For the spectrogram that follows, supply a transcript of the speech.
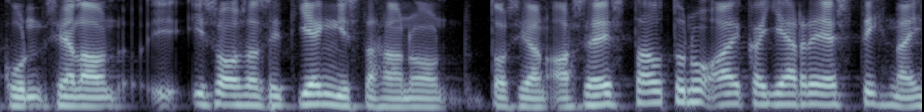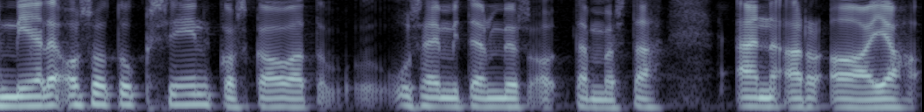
kun siellä on iso osa sit jengistähän on tosiaan aseistautunut aika järeästi näihin mielenosoituksiin, koska ovat useimmiten myös tämmöistä NRA ja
